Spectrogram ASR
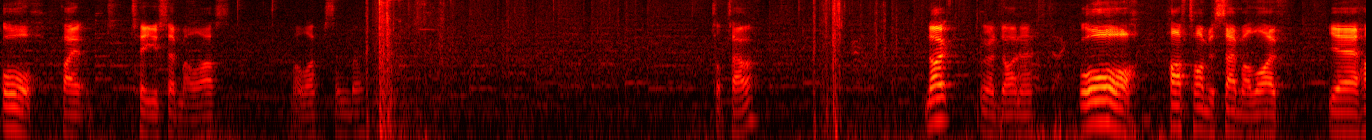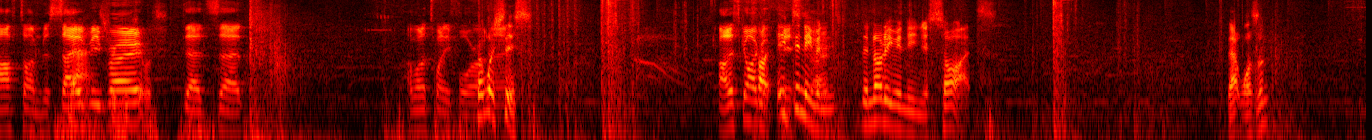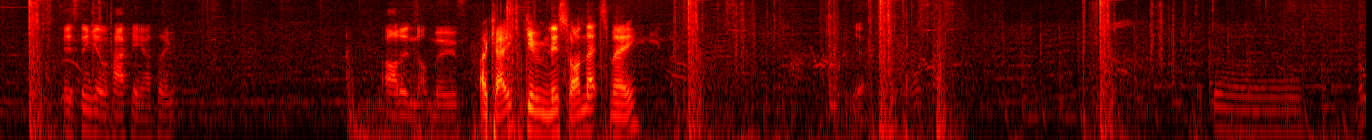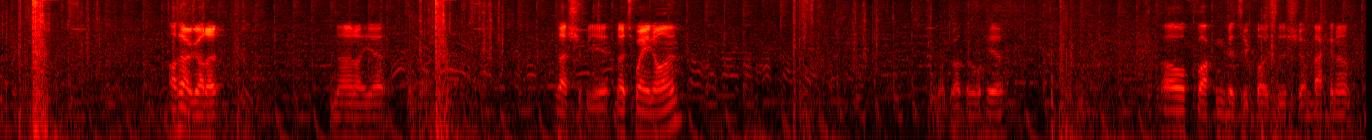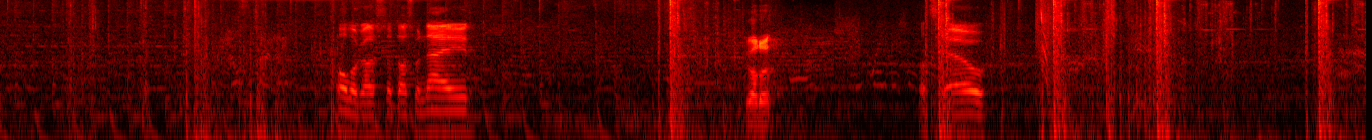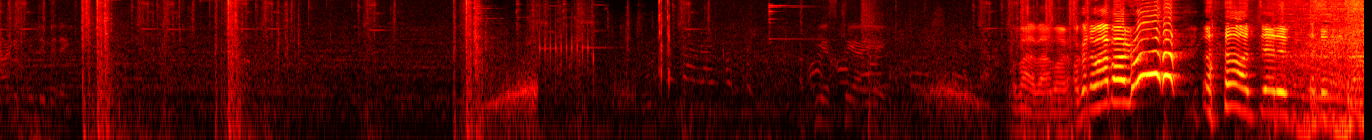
Oh, fight. T, you said my last. My life percent, bro. Top tower? No! I'm gonna die now. Oh! Half time to save my life. Yeah, half time to save Nah, me, bro. ridiculous. That's it. I'm on a 24 but right watch now. this. Oh, this guy Oh, got it pissed, didn't bro. even. They're not even in your sights. That wasn't. He's thinking of hacking, I think. Oh, I did not move. Okay, give him this one. That's me. Yeah. I think I got it. No, not yet. That should be it. No, 29. Oh my god, they're all here. Oh fuck, I'm a bit too close to this shit. I'm backing up. Oh my god, it's not grenade. Got it. Let's go. I'm out of ammo. I got no ammo! I did it!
